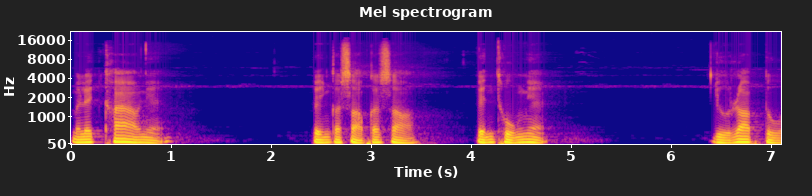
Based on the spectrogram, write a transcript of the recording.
เมล็ดข้าวเนี่ยเป็นกระสอบกระสอบ เป็นถุงเนี่ยอยู่รอบตัว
